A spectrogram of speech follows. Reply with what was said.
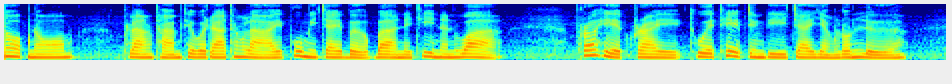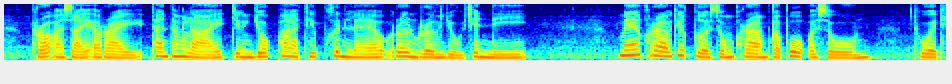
นอบน้อม พลางถามเทวดาทั้งหลายผู้มีใจเบิกบานในที่นั้นว่า เพราะเหตุไรทวยเทพจึงดีใจอย่างล้นเหลือ เพราะอาศัยอะไรท่านทั้งหลายจึงยกผ้าทิพย์ขึ้นแล้วเรื่นเริงอยู่เช่นนี้ แม้คราวที่เกิดสงครามกับพวกอสูรทวยเท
